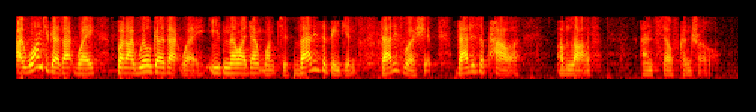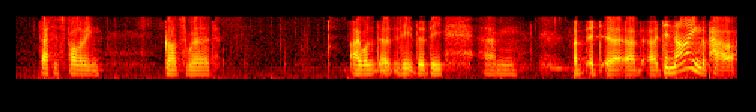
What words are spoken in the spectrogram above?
I want to go that way, but I will go that way, even though I don't want to. That is obedience. That is worship. That is a power of love and self-control. That is following God's word. I will, uh, the, the, the um, uh, uh, uh, denying the power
